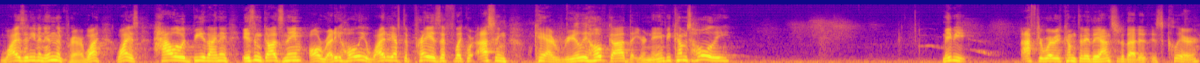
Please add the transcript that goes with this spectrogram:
Why is it even in the prayer? Why, why is hallowed be thy name? Isn't God's name already holy? Why do we have to pray as if like we're asking, okay, I really hope, God, that your name becomes holy? Maybe after where we've come today, the answer to that is, clear.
